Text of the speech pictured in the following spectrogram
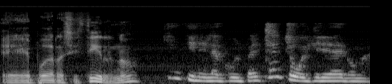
eh, puede resistir, ¿no? ¿Quién tiene la culpa? ¿El chancho o el que le da de comer?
